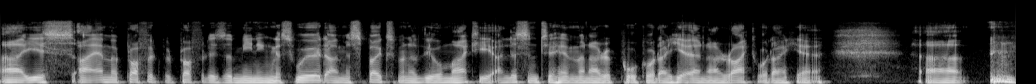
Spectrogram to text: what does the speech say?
Uh, yes, I am a prophet, but prophet is a meaningless word. I'm a spokesman of the Almighty. I listen to Him and I report what I hear and I write what I hear. Uh,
